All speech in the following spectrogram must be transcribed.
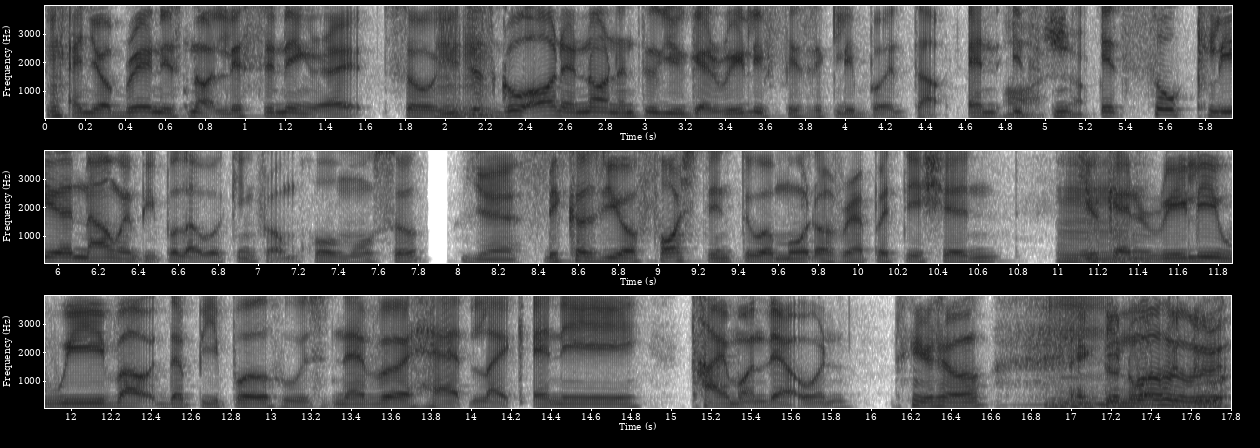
and your brain is not listening, right? So you Hmm. just go on and on until you get really physically burnt out, and Oh, it's shucks. it's so clear now when people are working from home also yes. because you're forced into a mode of repetition you can really weave out the people who's never had like any time on their own you know Like, don't know what to do.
